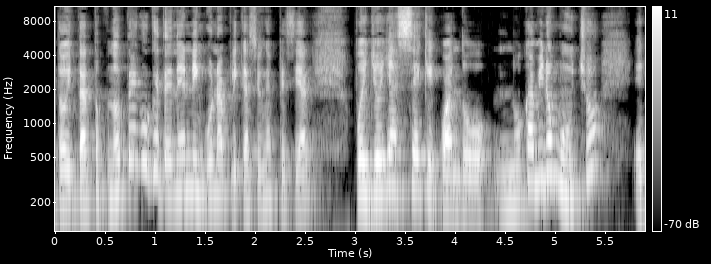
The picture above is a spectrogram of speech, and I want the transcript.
doy tantos, no tengo que tener ninguna aplicación especial, pues yo ya sé que cuando no camino mucho, eh,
